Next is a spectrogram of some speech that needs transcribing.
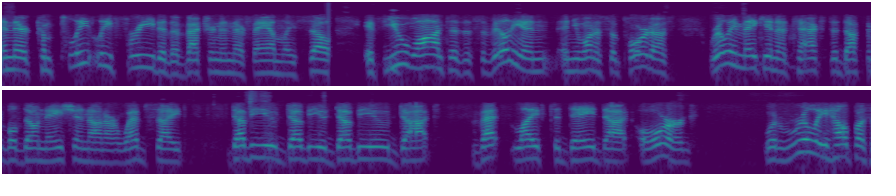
and they're completely free to the veteran and their families. So if you want, as a civilian, and you want to support us, really making a tax deductible donation on our website, www.vetlifetoday.org would really help us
